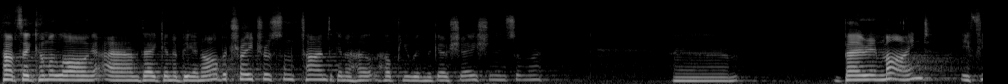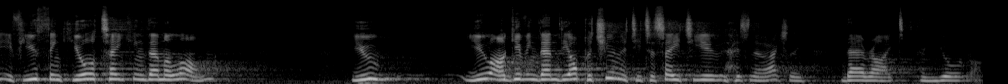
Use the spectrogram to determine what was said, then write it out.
Perhaps they come along and they're going to be an arbitrator sometimes. They're going to help you with negotiation in some way. Um, bear in mind, if, if you think you're taking them along, you, you are giving them the opportunity to say to you, no, actually, they're right and you're wrong.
